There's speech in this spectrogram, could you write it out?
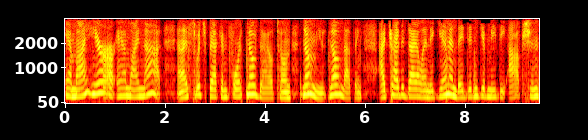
am I here or am I not? And I switched back and forth. No dial tone, no mute, no nothing. I tried to dial in again, and they didn't give me the option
